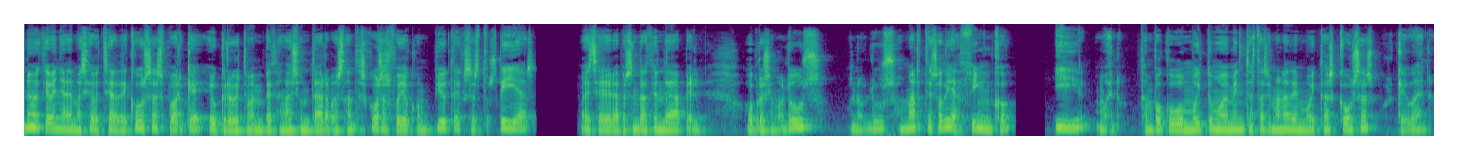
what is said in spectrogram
non é que veña demasiado chea de cousas porque eu creo que tamén empezan a xuntar bastantes cousas. Foi o Computex estos días, vai ser a presentación de Apple o próximo luz, no luz o martes o día 5 E, bueno, tampouco hubo moito movimento esta semana de moitas cousas porque, bueno,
